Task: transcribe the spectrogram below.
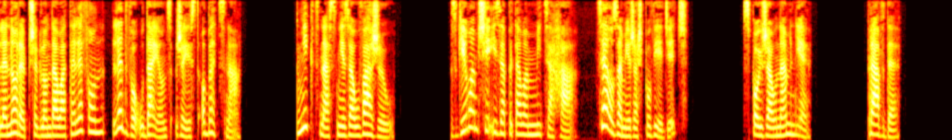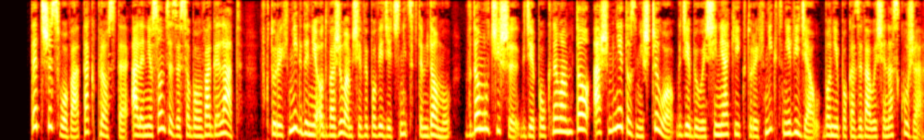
Lenore przeglądała telefon, ledwo udając, że jest obecna. Nikt nas nie zauważył. Zgięłam się i zapytałam Micacha, co zamierzasz powiedzieć? Spojrzał na mnie. Prawdę. Te trzy słowa, tak proste, ale niosące ze sobą wagę lat, w których nigdy nie odważyłam się wypowiedzieć nic w tym domu, w domu ciszy, gdzie połknęłam to, aż mnie to zniszczyło, gdzie były siniaki, których nikt nie widział, bo nie pokazywały się na skórze.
